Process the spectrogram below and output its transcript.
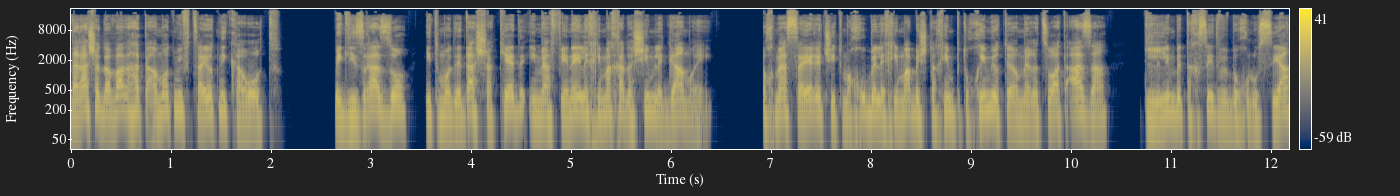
דרש הדבר התאמות מבצעיות ניכרות. בגזרה זו התמודדה שקד עם מאפייני לחימה חדשים לגמרי, לוחמי הסיירת שהתמחו בלחימה בשטחים פתוחים יותר מרצועת עזה, דלילים בתכסית ובאוכלוסייה,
